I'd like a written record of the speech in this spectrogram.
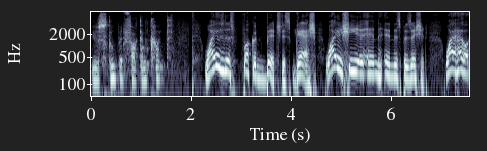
You stupid fucking cunt. Why is this fucking bitch, this gash, why is she in in this position? Why how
